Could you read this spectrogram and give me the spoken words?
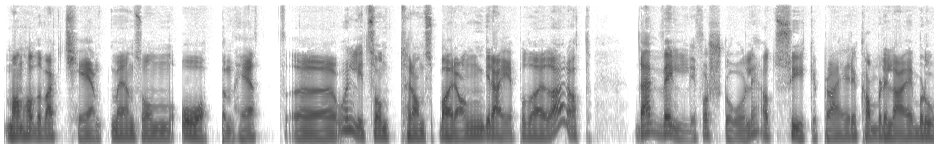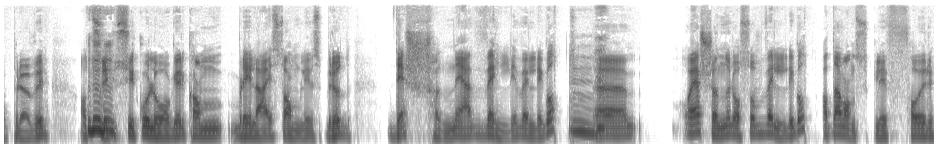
man hadde vært tjent med en sånn åpenhet uh, og en litt sånn transparent greie på det der, at det er veldig forståelig at sykepleiere kan bli lei blodprøver, at psy Mhm. psykologer kan bli lei samlivsbrudd. Det skjønner jeg veldig, veldig godt. Mm. Eh, og jeg skjønner også veldig godt at det er vanskelig for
